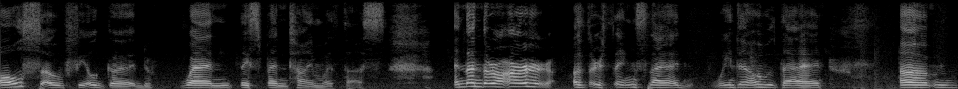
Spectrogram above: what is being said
also feel good when they spend time with us. And then there are other things that we know that um,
